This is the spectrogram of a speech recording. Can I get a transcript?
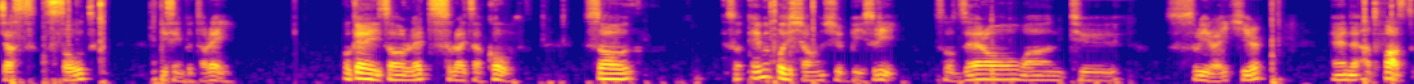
just sort this input array. Okay, so let's write the code. So, so m position should be 3. So 0, 1, 2, 3 right here. And at first,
